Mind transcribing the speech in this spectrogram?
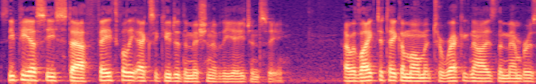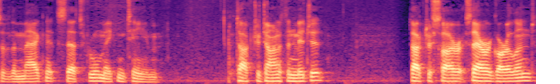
CPSC staff faithfully executed the mission of the agency. I would like to take a moment to recognize the members of the Magnet Sets rulemaking team. Dr. Jonathan Midgett, Dr. Sarah Garland,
